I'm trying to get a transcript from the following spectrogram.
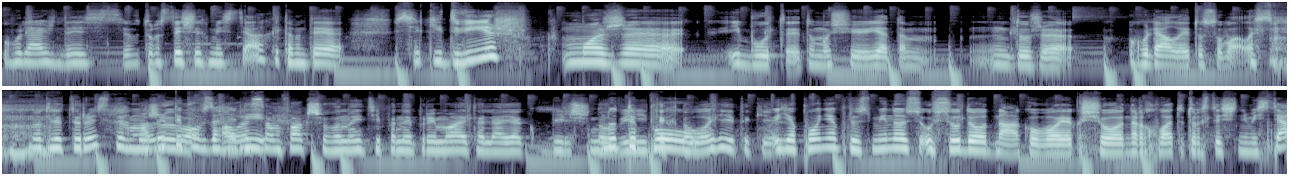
гуляєш десь в туристичних місцях, і там, де всякий двіж може і бути, тому що я там дуже гуляла і тусувалася. ну для туристів можливо, типу, взагалі- але сам факт, що вони типу, не приймають аля як більш нові типу, технології такі. Японія плюс-мінус усюди однаково. Якщо не рахувати туристичні місця,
